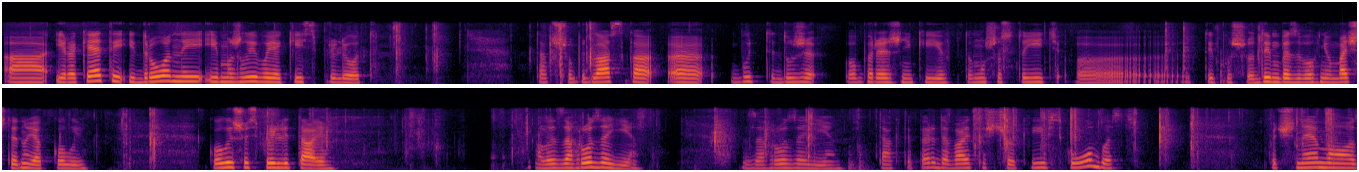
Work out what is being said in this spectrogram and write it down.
А, і ракети, і дрони, і, можливо, якийсь прильот. Так що, будь ласка, е, будьте дуже обережні Київ, тому що стоїть, е, типу, що дим без вогню. Бачите, ну як коли. Коли щось прилітає. Але загроза є. Загроза є. Так, тепер давайте що? Київську область. Почнемо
